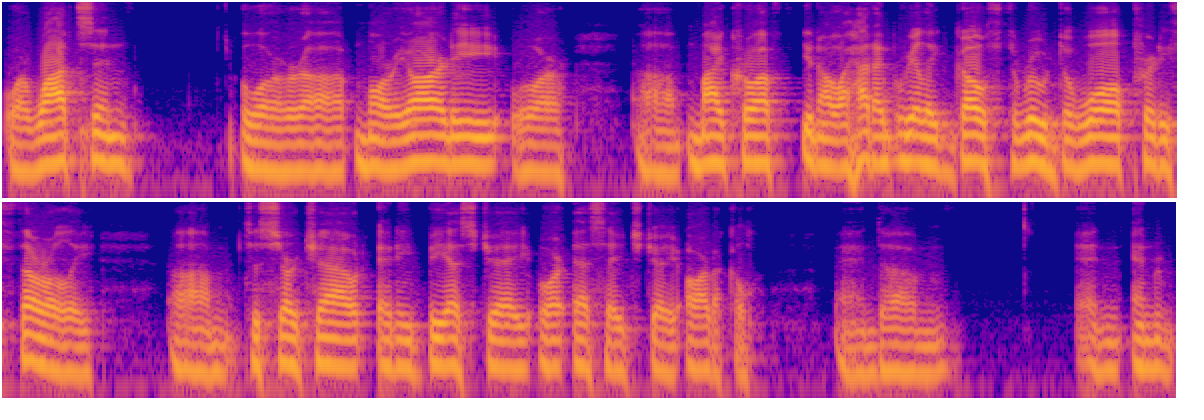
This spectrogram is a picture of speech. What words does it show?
or Watson or uh, Moriarty or uh, Mycroft. You know, I had to really go through De Waal pretty thoroughly um, to search out any BSJ or SHJ article and um, and and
